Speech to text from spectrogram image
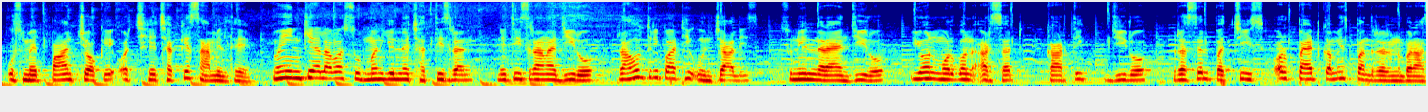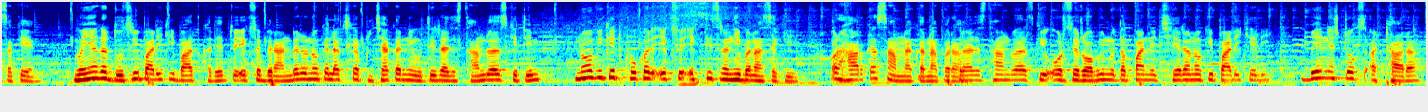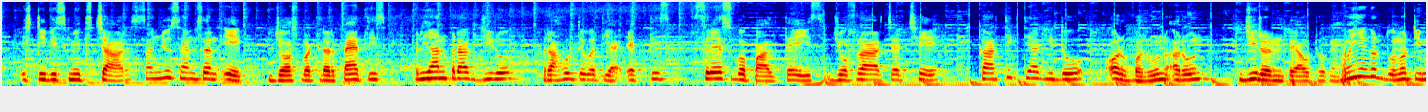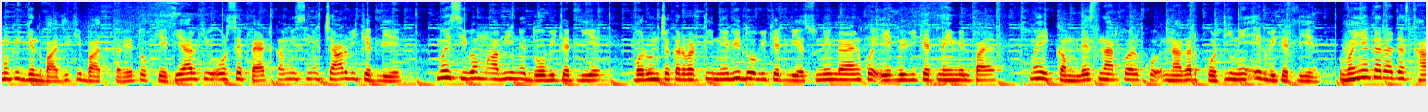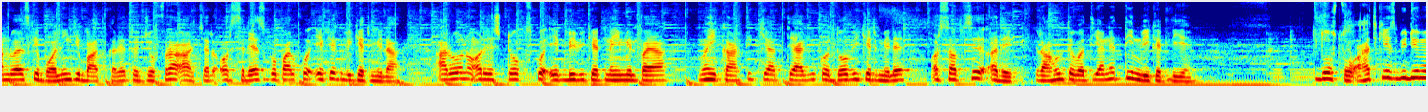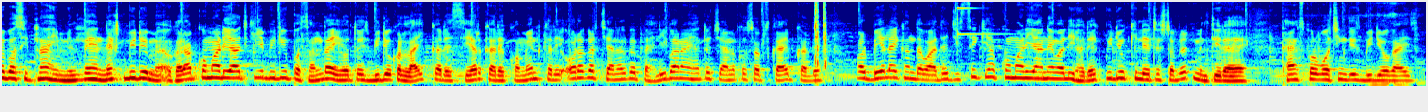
उसमें पाँच चौके और छः छक्के शामिल थे। वहीं इनके अलावा शुभमन गिल ने 36 रन, नीतीश राणा ज़ीरो, राहुल त्रिपाठी उनचालीस, Sunil Narine zero, Eoin Morgan अड़सठ, कार्तिक ज़ीरो, रसेल 25 और पैट कमिंस 15 रन बना सके। वहीं अगर दूसरी पारी की बात करें तो एक रनों के लक्ष्य का पीछा करने उतरी राजस्थान रॉयल्स की टीम 9 विकेट खोकर 131 रन ही बना सकी। और हार का सामना करना पड़ा। राजस्थान रॉयल्स की ओर से रॉबिन उतप्पा ने छह रनों की पारी खेली। बेन स्टोक्स 18, स्टीवी स्मिथ चार संजू सैमसन एक Jos Buttler 35, Riyan Parag zero Rahul Tewatia इकतीस श्रेयस गोपाल तेईस जोफ्रा आर्चर छः कार्तिक त्यागी दो और वरुण अरुण ज़ीरो रन पे आउट हो गए। वहीं अगर दोनों टीमों की गेंदबाजी की बात करें तो के की ओर से पैट कमिंस ने चार विकेट लिए। वहीं शिवम मावी ने दो विकेट लिए वरुण चक्रवर्ती ने भी दो विकेट लिए सुनील नारायण को एक भी विकेट नहीं मिल पाए। वहीं कमलेश नागर को, नागर कोटी ने एक विकेट लिए। वहीं अगर राजस्थान रॉयल्स की बॉलिंग की बात करें तो जोफ्रा आर्चर और श्रेयस गोपाल को एक एक विकेट मिला। अरोन और स्टोक्स को एक भी विकेट नहीं मिल पाया। वहीं कार्तिक त्यागी को दो विकेट मिले और सबसे अधिक राहुल तेवतिया ने तीन विकेट लिए। तो दोस्तों, आज की इस वीडियो में बस इतना ही। मिलते हैं नेक्स्ट वीडियो में। अगर आपको हमारी आज की ये वीडियो पसंद आई हो तो इस वीडियो को लाइक करें शेयर करें कमेंट करें और अगर चैनल पर पहली बार आए हैं तो चैनल को सब्सक्राइब कर दें और बेल आइकन दबा दें जिससे कि आपको हमारी आने वाली हर एक वीडियो की लेटेस्ट अपडेट मिलती रहे। Thanks for watching this video guys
